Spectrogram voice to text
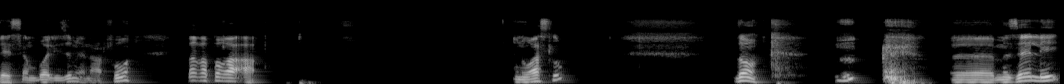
le symbolisme نعرفوه. par rapport à نواصلو. donc مازال les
